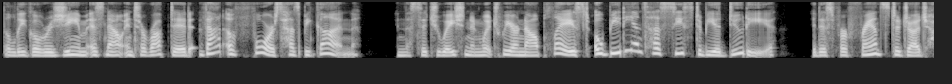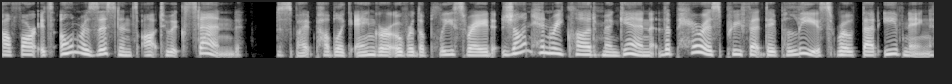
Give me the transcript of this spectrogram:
The legal regime is now interrupted, that of force has begun. In the situation in which we are now placed, obedience has ceased to be a duty. It is for France to judge how far its own resistance ought to extend. Despite public anger over the police raid, Jean Henri Claude Mangin, the Paris prefet de police, wrote that evening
